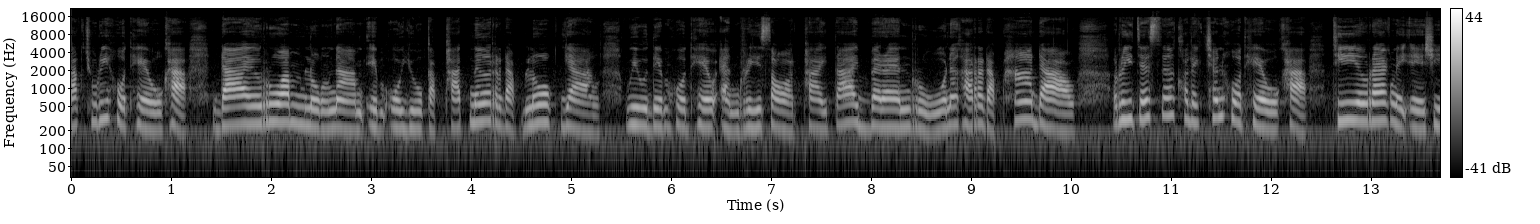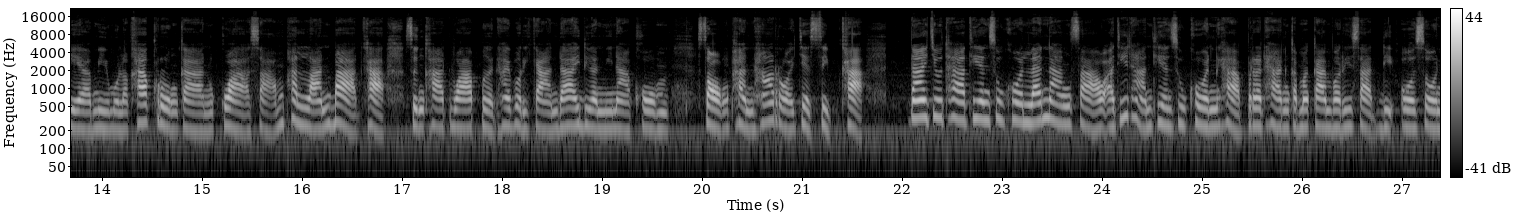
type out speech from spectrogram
ลักชัวรี่โฮเทลค่ะ ได้ร่วมลงนาม MOU กับพาร์ทเนอร์ระดับโลกอย่าง w i l d e m Hotel and Resort ภายใต้แบรนด์หรูนะคะ ระดับ 5 ดาว Register Collection Hotel ค่ะ ที่แรกในเอเชียมีมูลค่าโครงการกว่า 3,000 ล้านบาทค่ะ ซึ่งคาดว่าเปิดให้บริการได้เดือนมีนาคม 2570 ค่ะ นายจุธาเทียนสุคนและนางสาวอธิษฐานเทียนสุคนค่ะ ประธานกรรมการบริษัทดิโอโซน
